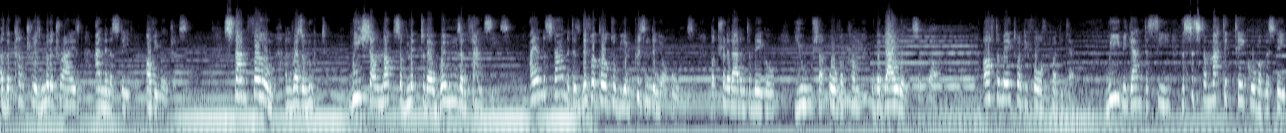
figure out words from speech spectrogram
as the country is militarized and in a state of emergency. Stand firm and resolute. We shall not submit to their whims and fancies. I understand it is difficult to be imprisoned in your homes, but Trinidad and Tobago, you shall overcome with the guidance of God. After May 24th, 2010, we began to see the systematic takeover of the state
